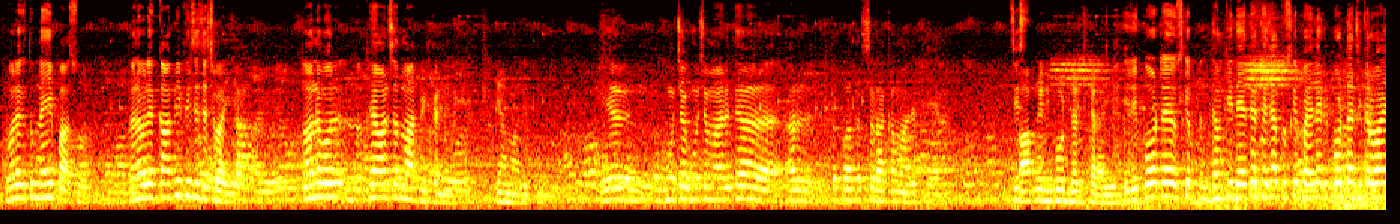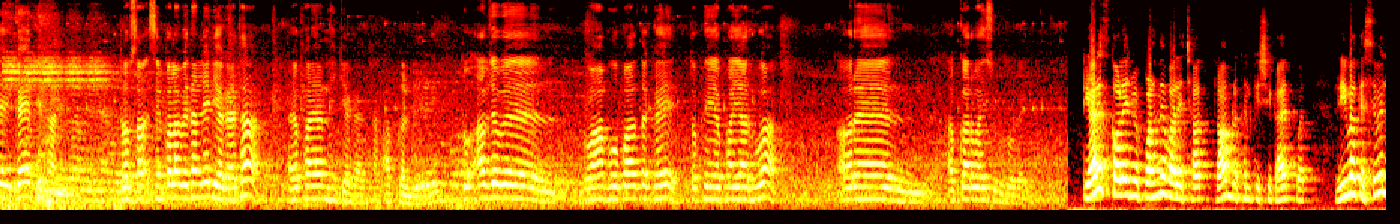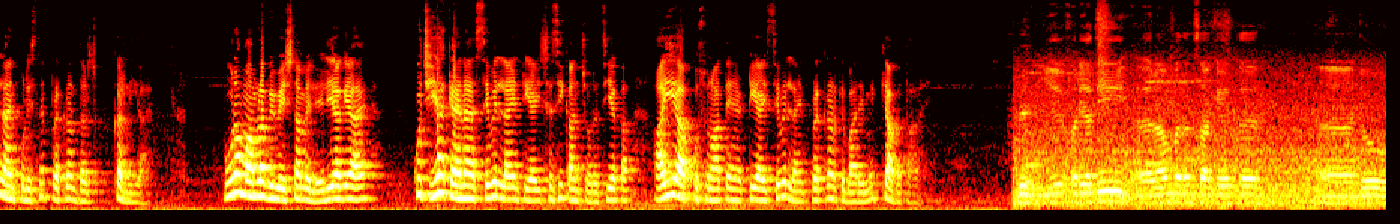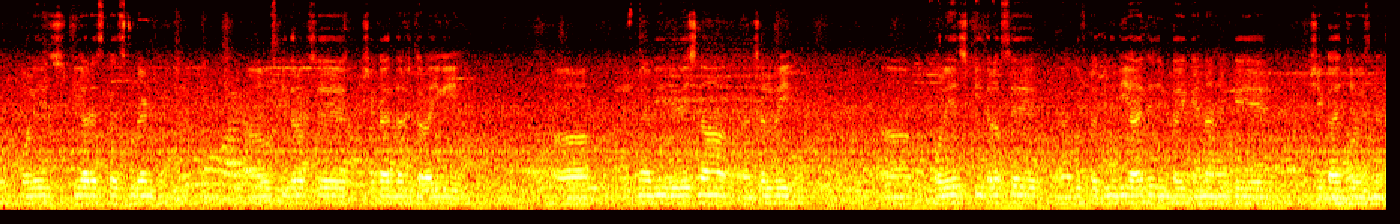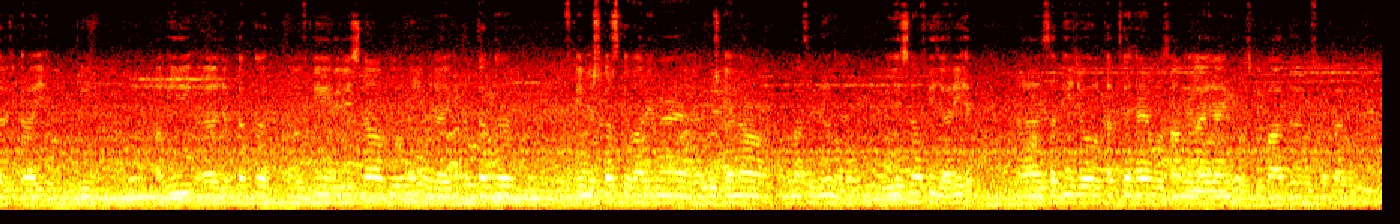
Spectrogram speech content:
बोले कि तुम नहीं पास हो। तो उन्हें बोले कापी फिर से जचवाइए। तो हमने बोले फिर हमारे साथ मारपीट करने लगे। क्या मारे थी? ये घूचा घूचा मारे थे और पातर सड़ाका मारे थे यार। तो आपने रिपोर्ट दर्ज कराई है? रिपोर्ट है उसके धमकी देते थे जब तो उसके पहले रिपोर्ट दर्ज करवाए गए थे थाने। तो अब सिंपल आवेदन ले लिया गया था एफआईआर नहीं किया गया था। आप कर लीजिए तो अब जब वहाँ भोपाल तक गए तो फिर एफआईआर हुआ और अब कार्रवाई शुरू हो गई। टीआरएस कॉलेज में पढ़ने वाले छात्र राम लखन की शिकायत पर रीवा के सिविल लाइन पुलिस ने प्रकरण दर्ज कर लिया है। पूरा मामला विवेचना में ले लिया गया है। कुछ यह कहना है civil line TI Shashikant Chaurasia का। आइए आपको सुनाते हैं टीआई सिविल लाइन प्रकरण के बारे में क्या बता रहे हैं। ये फरियादी राम बदन साकेत जो कॉलेज टीआरएस का स्टूडेंट है उसकी तरफ़ से शिकायत दर्ज कराई गई है। उसमें अभी विवेचना चल रही है। कॉलेज की तरफ़ से कुछ प्रतिनिधि आए थे जिनका ये कहना है कि ये शिकायत जो इसने दर्ज कराई है, वो झूठी है। अभी जब तक उसकी विवेचना पूर्ण नहीं हो जाएगी, तब तक उसके निष्कर्ष के बारे में कुछ कहना मुनासिब नहीं होगा। विवेचना उसकी जारी है। सभी जो तथ्य हैं वो सामने लाए जाएँगे, उसके बाद उसमें कार्रवाई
